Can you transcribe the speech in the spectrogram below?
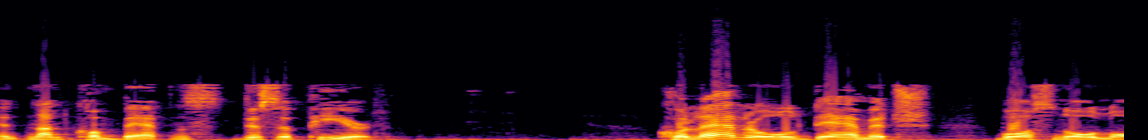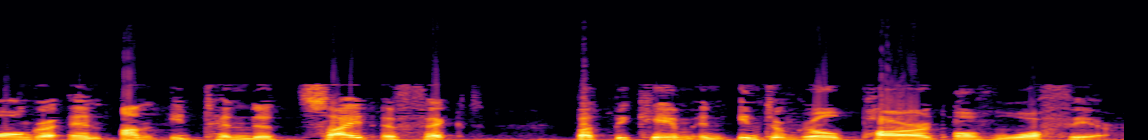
and non-combatants disappeared. Collateral damage was no longer an unintended side effect, but became an integral part of warfare.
